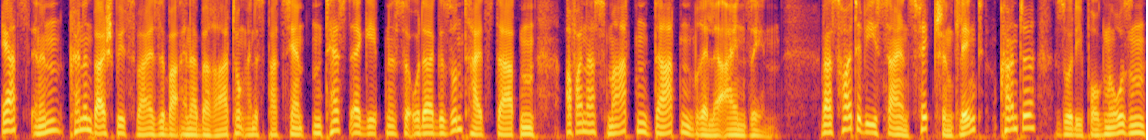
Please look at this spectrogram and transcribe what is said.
Ärztinnen können beispielsweise bei einer Beratung eines Patienten Testergebnisse oder Gesundheitsdaten auf einer smarten Datenbrille einsehen. Was heute wie Science Fiction klingt, könnte, so die Prognosen,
